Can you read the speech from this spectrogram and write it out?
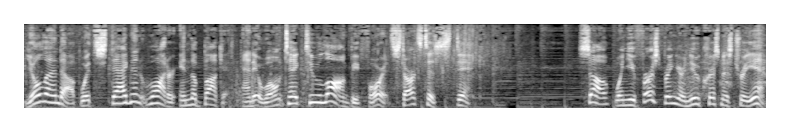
You'll end up with stagnant water in the bucket, and it won't take too long before it starts to stink. So, when you first bring your new Christmas tree in,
